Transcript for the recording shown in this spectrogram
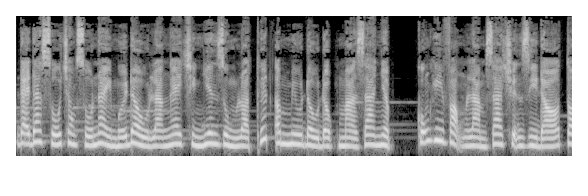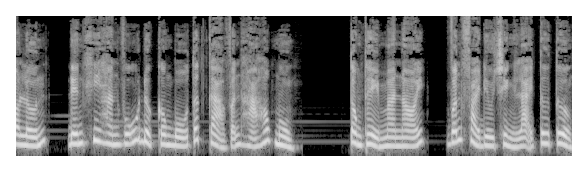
Đại đa số trong số này mới đầu là nghe Trình Nhiên dùng loạt thuyết âm mưu đầu độc mà gia nhập, cũng hy vọng làm ra chuyện gì đó to lớn, đến khi Hán Vũ được công bố tất cả vẫn há hốc mồm. Tổng thể mà nói, vẫn phải điều chỉnh lại tư tưởng,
